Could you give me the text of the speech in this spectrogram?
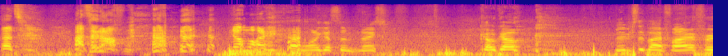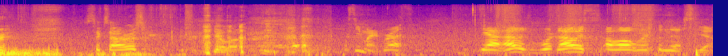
That's that's enough. No more. I want to get some nice cocoa? Maybe sit by a fire for six hours? YOLO. Uh, See my breath. Yeah, that was that was a lot worse than this. yeah.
